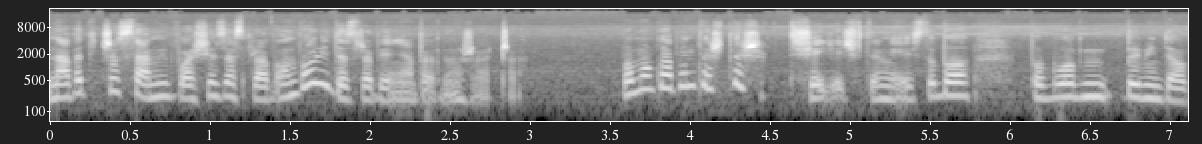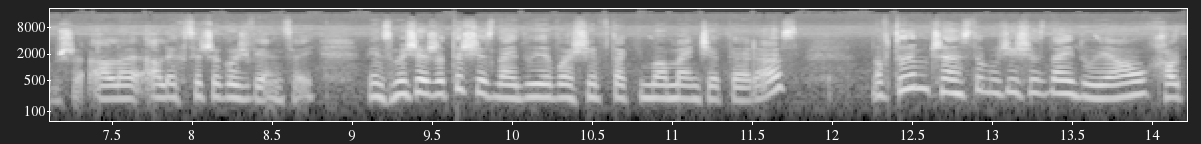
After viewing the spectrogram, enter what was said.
nawet czasami właśnie za sprawą woli do zrobienia pewnych rzeczy. Bo mogłabym też, też siedzieć w tym miejscu, bo, bo byłoby mi dobrze, ale, ale chcę czegoś więcej. Więc myślę, że też się znajduję właśnie w takim momencie teraz, no, w którym często ludzie się znajdują, choć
